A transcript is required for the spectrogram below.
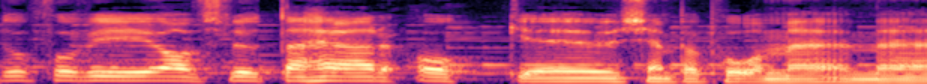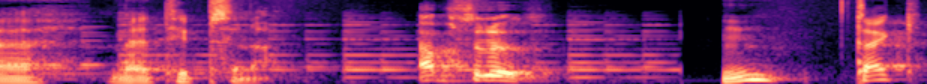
Då får vi avsluta här och eh, kämpa på med, med, med tipsen. Absolut. Mm, tack.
